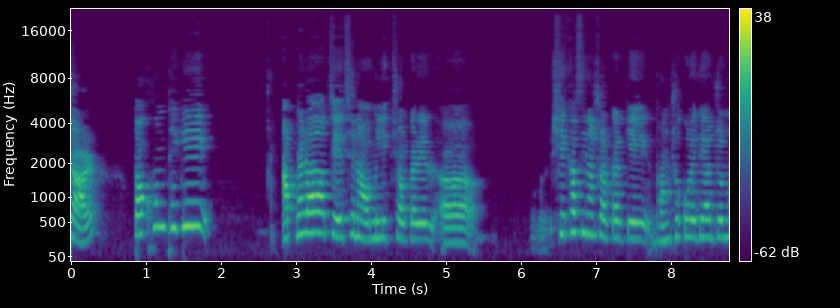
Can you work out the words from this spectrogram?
চার, তখন থেকে আপনারা চেয়েছেন আওয়ামী লীগ সরকারের শেখ হাসিনা সরকারকে ধ্বংস করে দেওয়ার জন্য।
